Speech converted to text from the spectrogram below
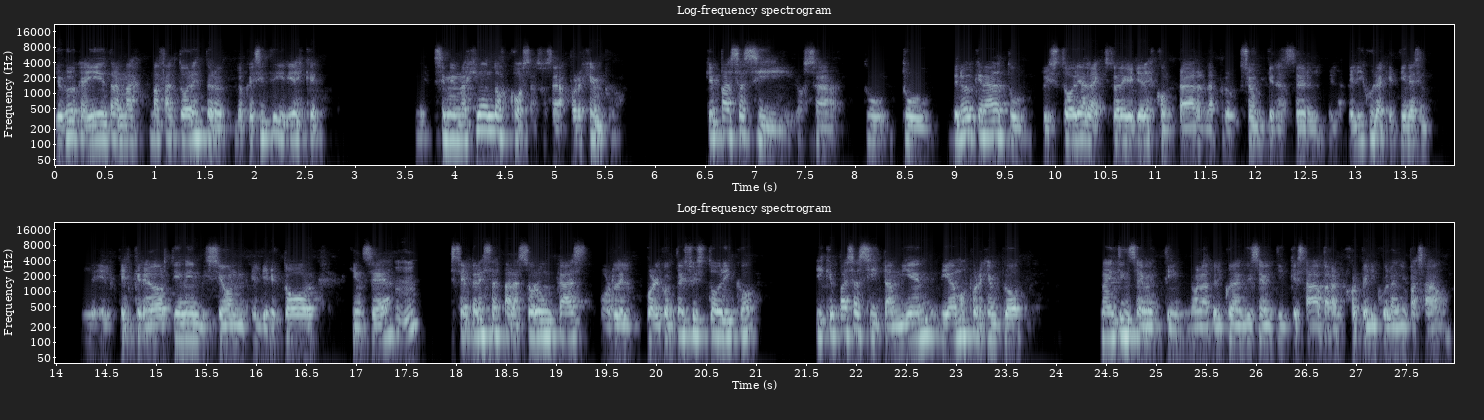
yo creo que ahí entran más, más factores, pero lo que sí te diría es que se me imaginan dos cosas, o sea, por ejemplo, ¿qué pasa si, o sea, tú, tú primero que nada, tu, tu, historia, la historia que quieres contar, la producción que quieres hacer, la película que tienes, el, el creador tiene en visión, el director, quien sea, se presta para solo un cast por el, por el contexto histórico. ¿Y qué pasa si también, digamos, por ejemplo, 1917, ¿no? la película 1917 que estaba para mejor película el año pasado,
